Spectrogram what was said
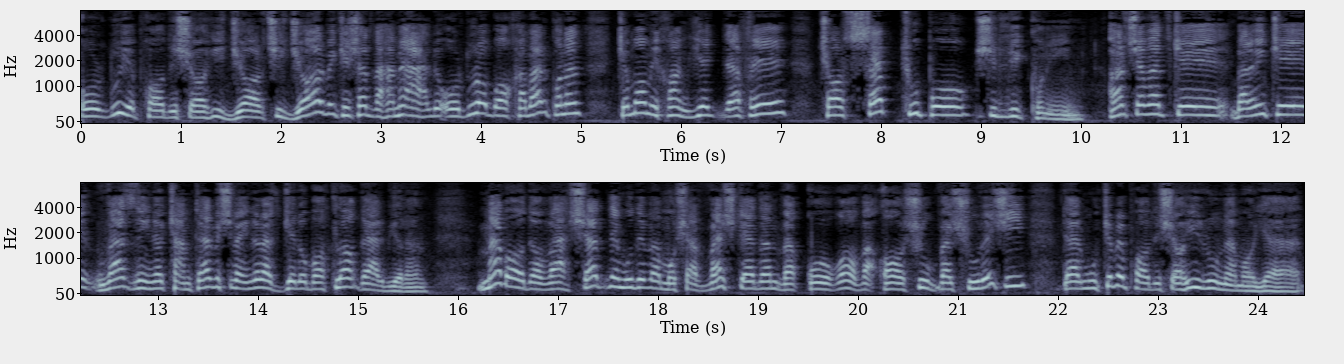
اردوی پادشاهی جارچی جار بکشد و همه اهل اردو را باخبر کنند که ما می‌خوایم یک دفعه 400 توپ و شلیک کنیم. هر شود که برای اینکه وزن اینا کمتر بشه و اینا را از گل و باطلاق در بیارن مبادا وحشت نموده و مشوش کردن و قوقا و آشوب و شورشی در موکب پادشاهی رو نماید.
